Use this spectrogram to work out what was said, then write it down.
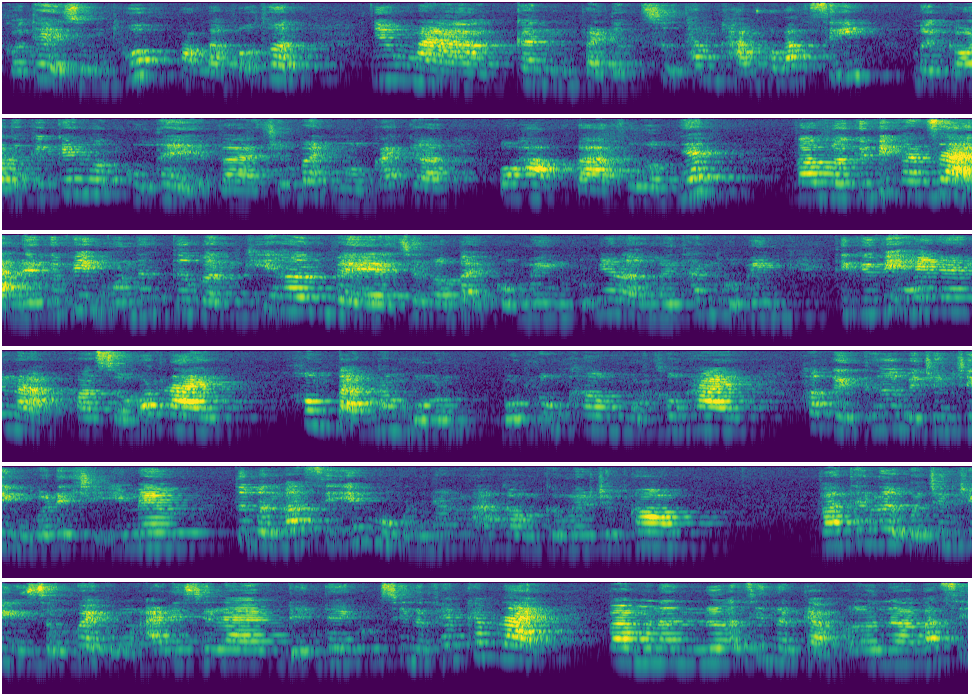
có thể dùng thuốc hoặc là phẫu thuật, nhưng mà cần phải được sự thăm khám của bác sĩ mới có được cái kết luận cụ thể và chữa bệnh một cách ờ, khoa học và phù hợp nhất. Và với quý vị khán giả, nếu quý vị muốn được tư vấn kỹ hơn về trường hợp bệnh của mình cũng như là người thân của mình thì quý vị hãy liên lạc qua số hotline 0854 400 102 hoặc gửi thư về chương trình qua địa chỉ email tư vấn bác sĩ 115a.gmail.com và thời lượng của chương trình Sống khỏe cùng IDC Live đến đây cũng xin được phép khép lại. Và một lần nữa xin được cảm ơn à, bác sĩ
